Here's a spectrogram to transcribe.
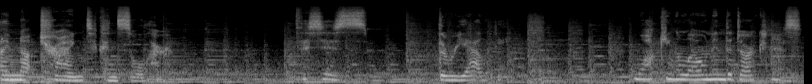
I'm not trying to console her. This is the reality. Walking alone in the darkness,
